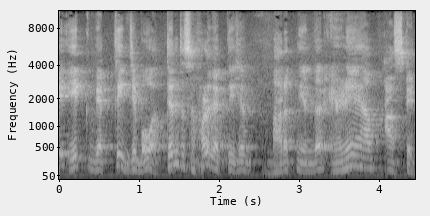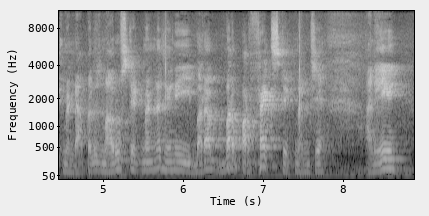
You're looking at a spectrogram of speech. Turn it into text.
એક વ્યક્તિ જે બહુ અત્યંત સફળ વ્યક્તિ છે ભારતની અંદર, એણે આ સ્ટેટમેન્ટ આપેલું મારું સ્ટેટમેન્ટ નથી, એની બરાબર પરફેક્ટ સ્ટેટમેન્ટ છે. અને એ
